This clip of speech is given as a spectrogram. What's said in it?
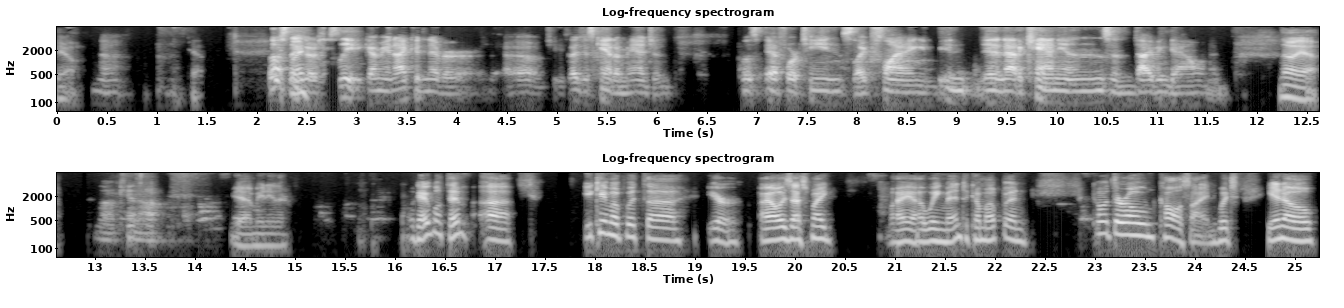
you know No. Yeah. Those things Right. are sleek. I mean, I could never, oh, geez, I just can't imagine those F 14s like flying in, in and out of canyons and diving down. And oh yeah no, cannot. yeah me neither okay well tim uh you came up with uh your i always ask my my uh, wingmen to come up and come with their own call sign which you know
